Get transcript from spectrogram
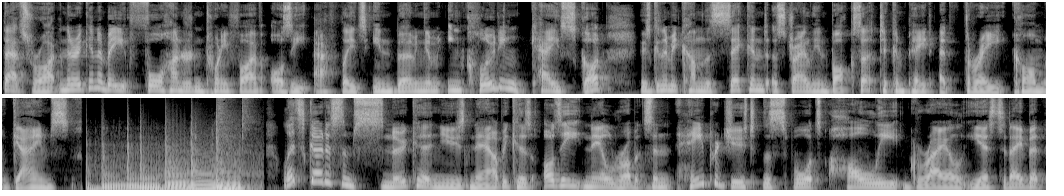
that's right. And there are going to be 425 Aussie athletes in Birmingham, including Kaye Scott, who's going to become the second Australian boxer to compete at three Com Games. Let's go to some snooker news now because Aussie Neil Robertson, he produced the sport's holy grail yesterday, but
